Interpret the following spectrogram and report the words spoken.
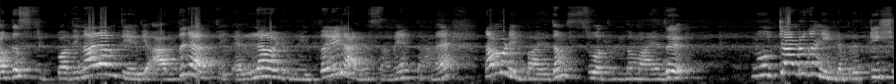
ആഗസ്റ്റ് പതിനാലാം തീയതി അർദ്ധരാത്രി എല്ലാവരും നിദ്രയിലായ സമയത്താണ് നമ്മുടെ ഭാരതം സ്വതന്ത്രമായത്. നൂറ്റാണ്ടുകൾ നീണ്ട ബ്രിട്ടീഷ്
